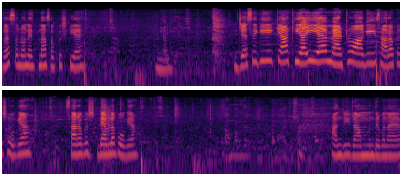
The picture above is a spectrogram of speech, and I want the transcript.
बस उन्होंने इतना सब कुछ किया है। हाँ जी। जैसे कि क्या किया ही है मेट्रो आ गई सारा कुछ हो गया। सारा कुछ डेवलप हो गया। हाँ जी राम मंदिर बनाया।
